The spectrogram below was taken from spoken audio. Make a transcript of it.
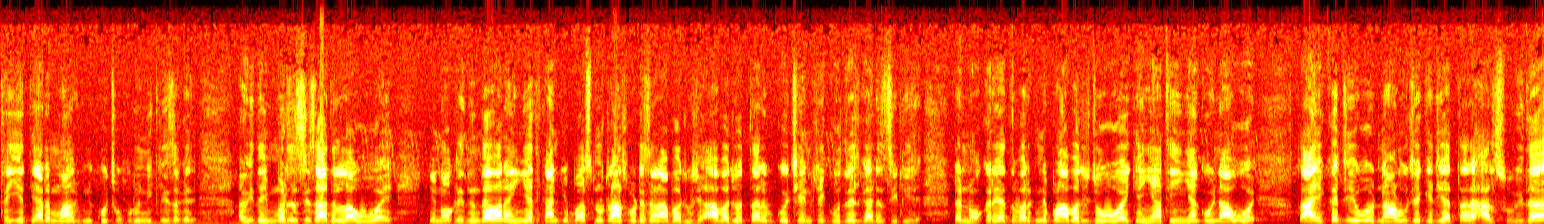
થઈએ ત્યારે માં કોઈ છોકરું નીકળી શકે છે. આવી રીતે ઇમરજન્સી સાધન લાવવું હોય કે નોકરી ધંધાવાળા અહીંયાથી, કારણ કે બસનું ટ્રાન્સપોર્ટેશન આ બાજુ છે. આ બાજુ અત્યારે કોઈ છે નહીં, ગોદરેજ ગાર્ડન સિટી છે. એટલે નોકરિયાત વર્ગને પણ આ બાજુ જવું હોય કે અહીંયાથી અહીંયા કોઈને આવવું હોય તો આ એક જ એવો નાળું છે કે જે અત્યારે હાલ સુવિધા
